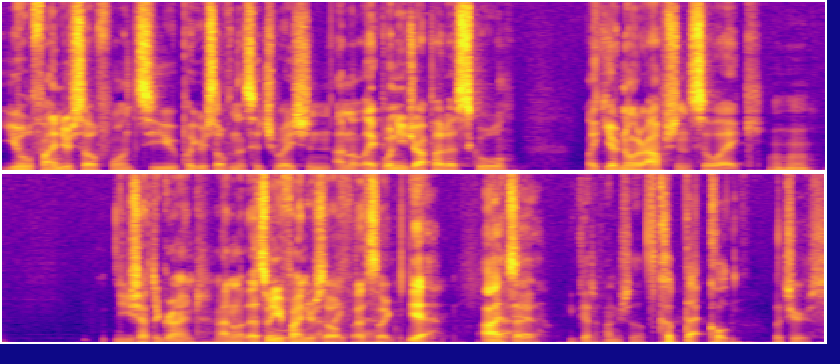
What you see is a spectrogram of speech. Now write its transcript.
you'll find yourself once you put yourself in the situation. I don't like when you drop out of school, like you have no other option. So like Mm-hmm. you just have to grind. I don't know. That's when you Ooh, find yourself. like That's that. like Yeah. I That's it. You gotta find yourself. clip that, Colton. What's yours?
